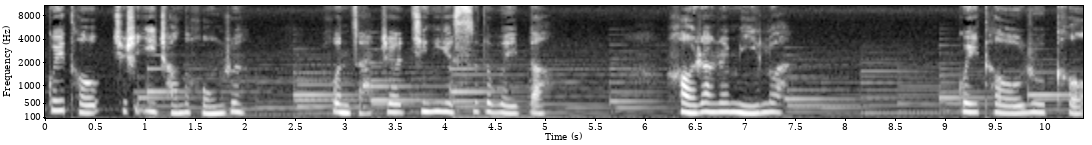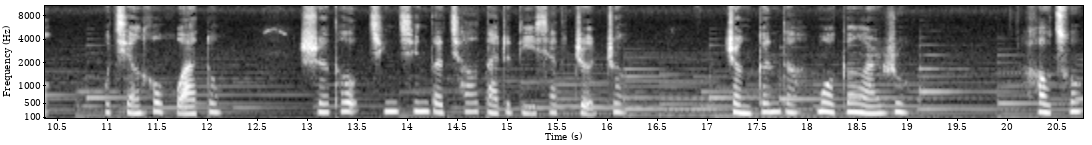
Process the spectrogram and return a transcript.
龟头却是异常的红润。混杂着精液丝的味道，好让人迷乱。龟头入口，我前后滑动，舌头轻轻地敲打着底下的褶皱，整根的没根而入。好粗，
